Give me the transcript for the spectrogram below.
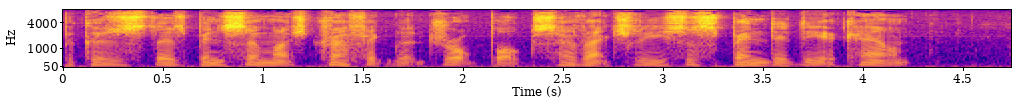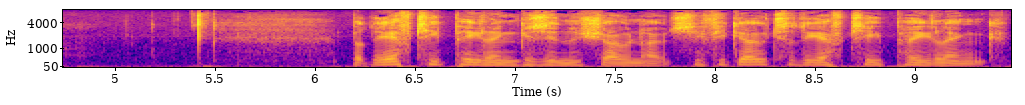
because there's been so much traffic that Dropbox have actually suspended the account. But the FTP link is in the show notes. If you go to the FTP link,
